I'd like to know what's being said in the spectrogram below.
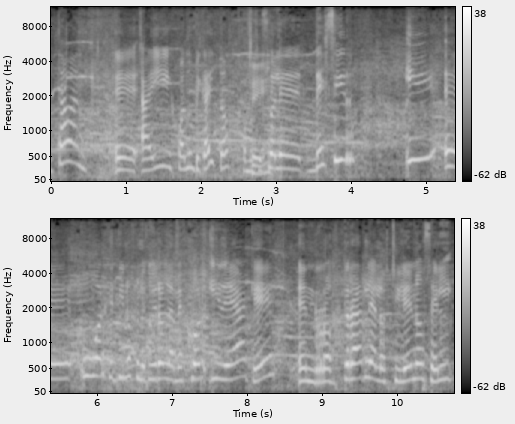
Estaban eh, ahí jugando un picadito, como Sí. se suele decir, y eh, hubo argentinos que no tuvieron la mejor idea que enrostrarle a los chilenos el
